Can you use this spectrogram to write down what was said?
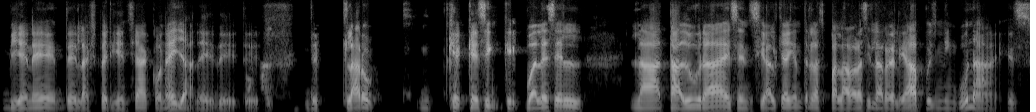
viene de la experiencia con ella, de, de, de, claro, que, que, cuál es el, la atadura esencial que hay entre las palabras y la realidad, pues ninguna. Es,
